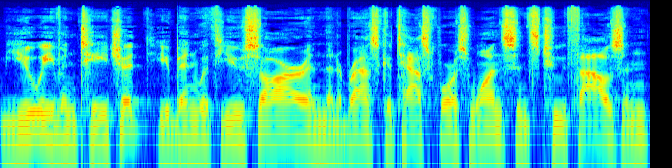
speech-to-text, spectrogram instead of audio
You even teach it. You've been with USAR and the Nebraska Task Force One since 2000,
